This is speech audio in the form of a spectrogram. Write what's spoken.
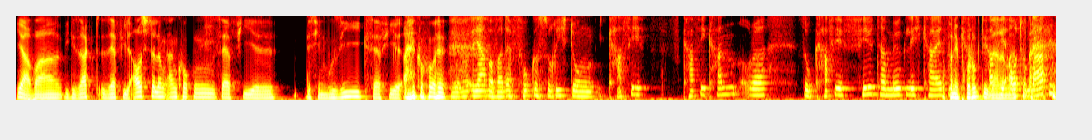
ja, war wie gesagt sehr viel Ausstellung angucken, sehr viel bisschen Musik, sehr viel Alkohol. Ja, ja aber war der Fokus so Richtung Kaffee, Kaffeekannen oder so Kaffeefiltermöglichkeiten. Von den Produktdesignern. Kaffeeautomaten.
